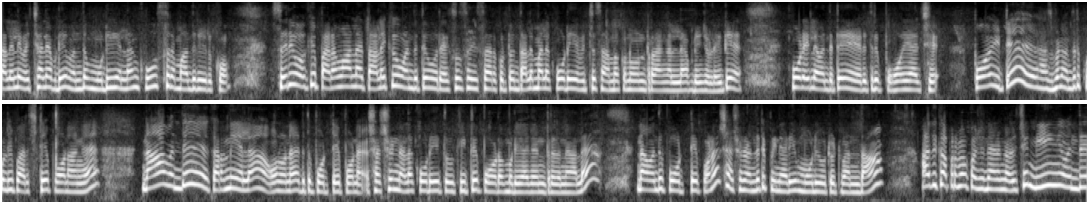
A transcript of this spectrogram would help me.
தலையில் வச்சாலே அப்படியே வந்து முடியெல்லாம் கூசுற மாதிரி இருக்கும். சரி ஓகே பரவாயில்ல. தலைக்கும் வந்துட்டு ஒரு எக்ஸசைஸாக இருக்கட்டும். தலை மேலே கூடையை வச்சு சமைக்கணுன்றாங்கல்ல அப்படின்னு சொல்லிட்டு கூடையில் வந்துட்டு எடுத்துகிட்டு போயாச்சு. போயிட்டு ஹஸ்பண்ட் வந்துட்டு குழி பறிச்சிட்டே போனாங்க. நான் வந்து கரணையெல்லாம் ஒன்று ஒன்றா எடுத்து போட்டே போனேன். சஷ்வன் நல்லா கூடையை தூக்கிட்டு போட முடியாதுன்றதுனால நான் வந்து போட்டே போனேன். சஷ்வன் வந்துட்டு பின்னாடியே மூடி விட்டுட்டு வந்தான். அதுக்கப்புறமா கொஞ்சம் நேரம் கழிச்சு நீங்கள் வந்து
